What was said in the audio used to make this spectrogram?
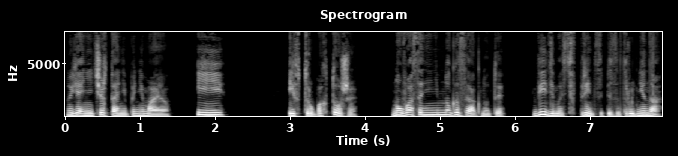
но я ни черта не понимаю. И... И в трубах тоже. Но у вас они немного загнуты. Видимость, в принципе, затруднена.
